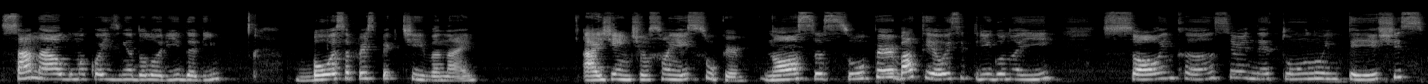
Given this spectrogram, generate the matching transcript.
sanar alguma coisinha dolorida ali. Boa essa perspectiva, Nai. Ai, gente, eu sonhei super. Nossa, super bateu esse trígono aí. Sol em Câncer, Netuno em Peixes.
